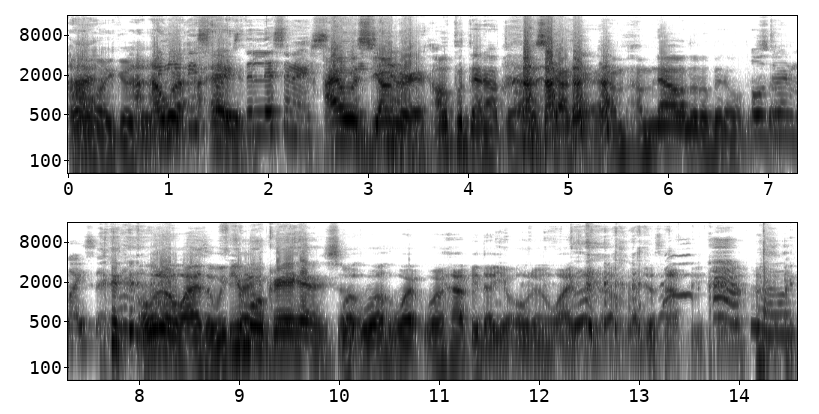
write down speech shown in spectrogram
Oh I- my goodness. I I, wa- need these stories. hey. the listeners. I was to know. younger. I'll put that out there. I was younger. I'm I'm now a little bit older. Older so. and wiser. older and wiser. We a few thank- more gray hairs. We're, So. we're, we're, we're happy that you're older and wiser now. We're just happy. You know?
